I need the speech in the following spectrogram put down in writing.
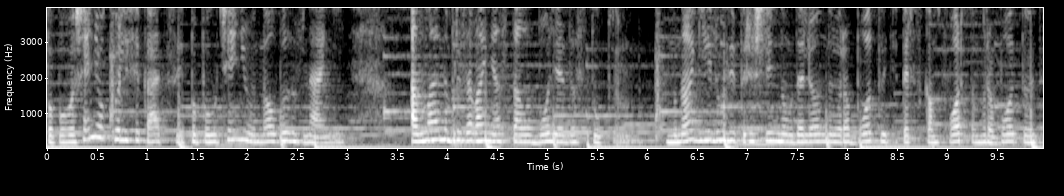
по повышению квалификации, по получению новых знаний. Онлайн-образование стало более доступным. Многие люди перешли на удаленную работу и теперь с комфортом работают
